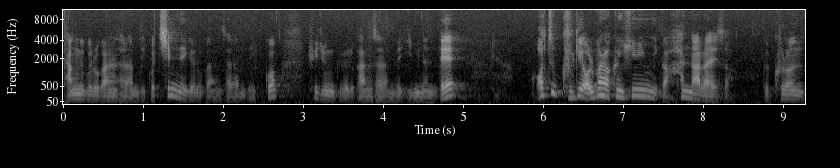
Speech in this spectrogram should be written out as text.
장로교로 가는 사람도 있고 침례교로 가는 사람도 있고 회중교회로 가는 사람도 있는데 어떤 그게 얼마나 큰 힘입니까 한 나라에서 그 그런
